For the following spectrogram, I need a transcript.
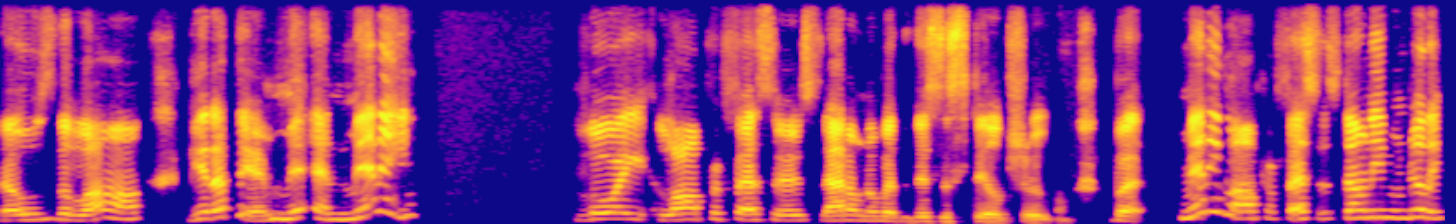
knows the law get up there? And many law law professors, I don't know whether this is still true, but many law professors don't even really,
